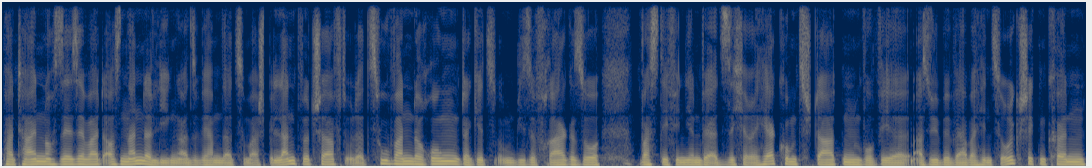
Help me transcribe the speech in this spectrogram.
Parteien noch sehr, sehr weit auseinander liegen. Also wir haben da zum Beispiel Landwirtschaft oder Zuwanderung. Da geht es um diese Frage so, was definieren wir als sichere Herkunftsstaaten? Staaten, wo wir Asylbewerber hin zurückschicken können.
